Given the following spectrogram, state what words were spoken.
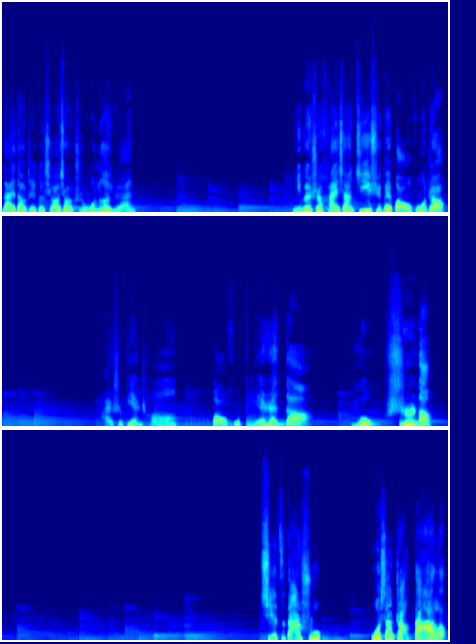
来到这个小小植物乐园，你们是还想继续被保护着，还是变成保护别人的勇士呢？茄子大叔，我想长大了，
